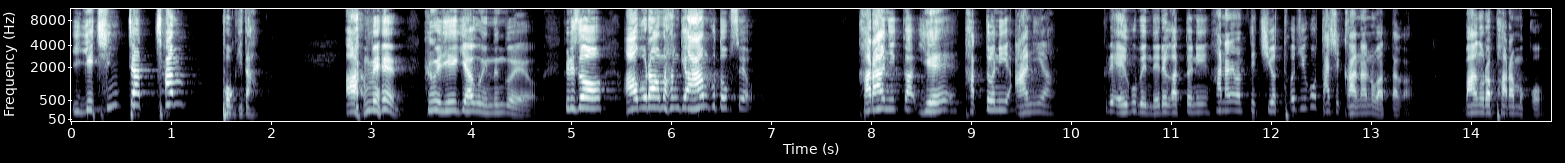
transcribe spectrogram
이게 진짜 참 복이다. 아멘. 그걸 얘기하고 있는 거예요. 그래서 아브라함은 한게 아무것도 없어요. 가라니까 예 갔더니 아니야. 그래 애굽에 내려갔더니 하나님한테 지어 터지고 다시 가나안 왔다가 마누라 팔아먹고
